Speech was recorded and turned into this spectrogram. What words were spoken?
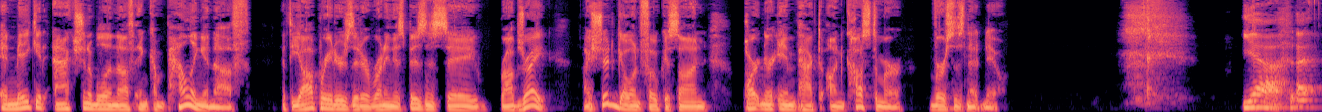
and make it actionable enough and compelling enough that the operators that are running this business say, Rob's right. I should go and focus on partner impact on customer versus net new. Yeah.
